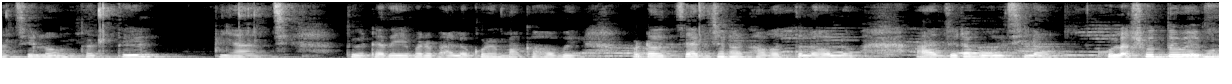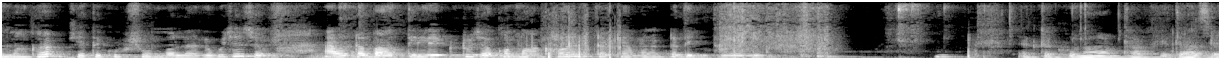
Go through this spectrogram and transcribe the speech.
আছে লঙ্কার তেল, পেঁয়াজ তো এটাতে এবারে ভালো করে মাখা হবে। ওটা হচ্ছে একজনের খাবার তোলা হলো। আর যেটা বলছিলাম খোলা শুদ্ধ বেগুন মাখা খেতে খুব সুন্দর লাগে বুঝেছ? আর ওটা বাদ দিলে একটু যখন মাখা হয় একটা কেমন একটা দেখতে হয়ে একটা খোলা আমার থাক এটা আছে।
